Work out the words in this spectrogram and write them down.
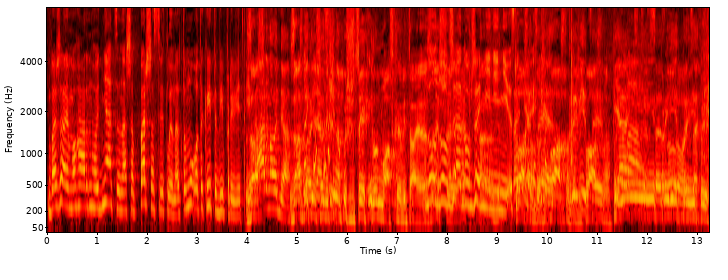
бажаємо гарного дня. Це наша перша світлина. Тому отакий тобі привіт. Зараз- Гарного дня. Зараз Гарного деякі дня глядачі напишуть, що це як Ілон Маск вітає. Ну, знаєш, ну вже, е, ну вже ні, ні, ні. Класно Слухай. дуже, класно, дуже привіт, класно. це п'ять, це все Привіт, здорово. привіт, це, привіт.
